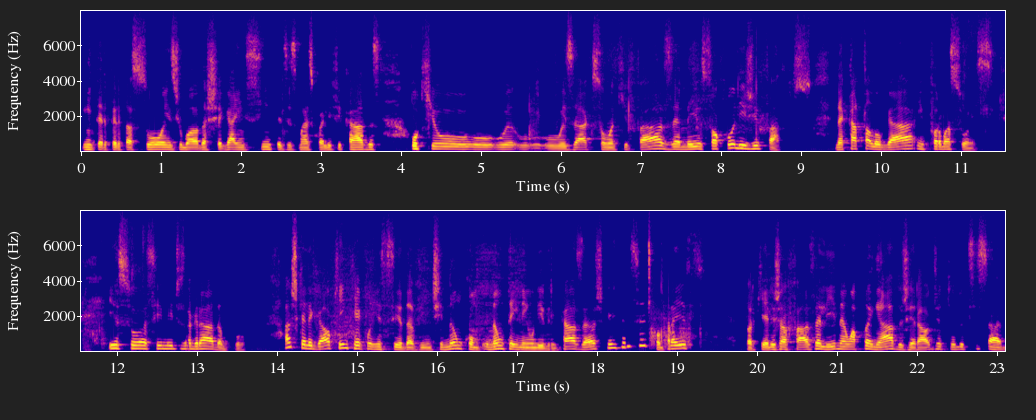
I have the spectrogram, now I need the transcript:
interpretações de modo a chegar em sínteses mais qualificadas. O que o, o, o Isaacson aqui faz é meio só coligir fatos, né? catalogar informações. Isso assim me desagrada um pouco. Acho que é legal, quem quer conhecer Da Vinci e não, não tem nenhum livro em casa, acho que é interessante comprar esse. Porque ele já faz ali né, um apanhado geral de tudo que se sabe.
